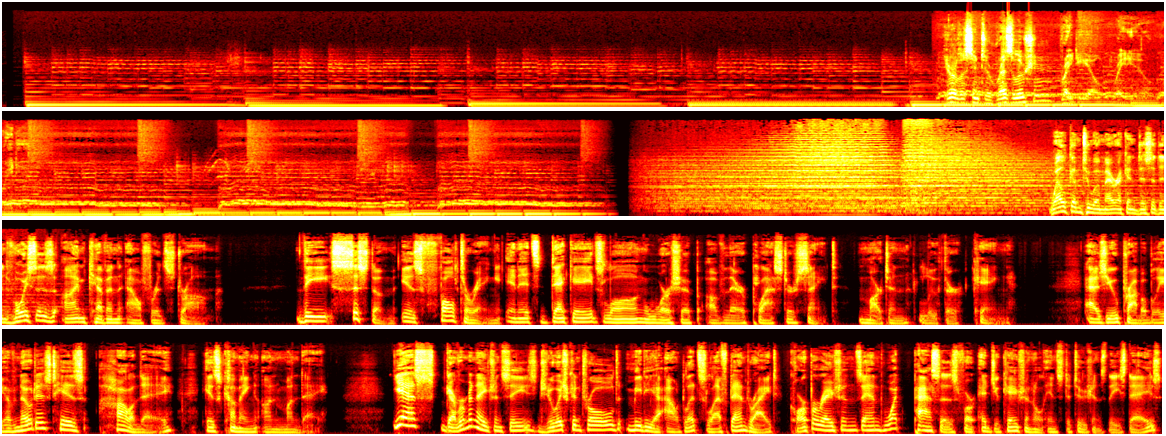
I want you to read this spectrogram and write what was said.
You're listening to Resolution Radio, Radio, Radio. Welcome to American Dissident Voices. I'm Kevin Alfred Strom. The system is faltering in its decades long worship of their plaster saint. Martin Luther King. As you probably have noticed, his holiday is coming on Monday. Yes, government agencies, Jewish controlled media outlets left and right, corporations, and what passes for educational institutions these days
